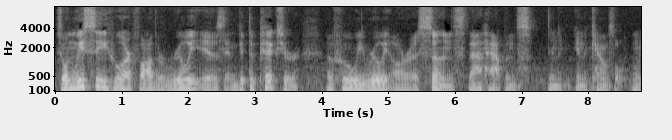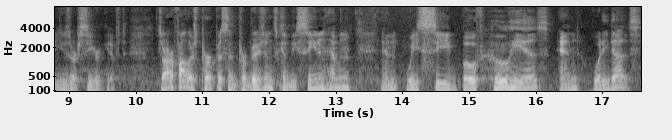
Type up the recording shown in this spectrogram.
So when we see who our Father really is and get the picture of who we really are as sons, that happens in the in the council when we use our seer gift. So our Father's purpose and provisions can be seen in heaven, and we see both who He is and what He does,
